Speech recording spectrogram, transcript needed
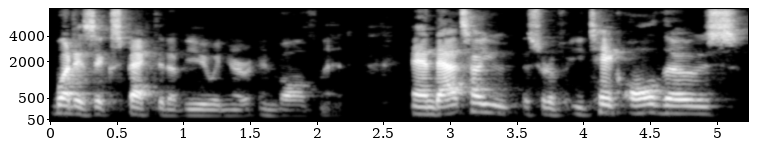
what is expected of you and your involvement and that's how you sort of you take all those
